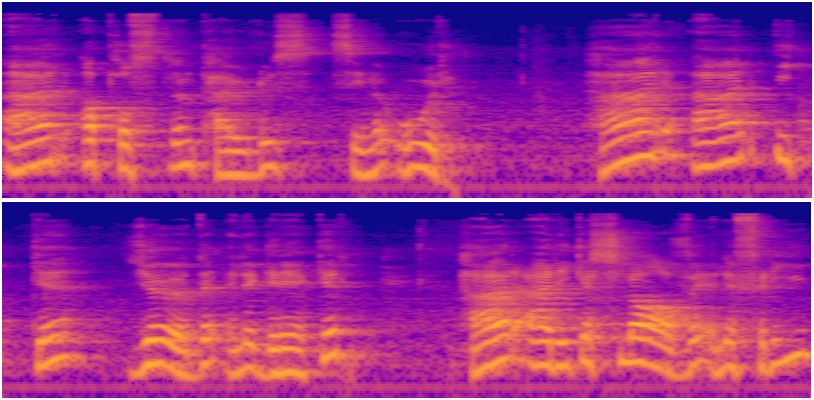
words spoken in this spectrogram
er apostelen Paulus sine ord. Her er ikke jøde eller greker. Her er ikke slave eller fri.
